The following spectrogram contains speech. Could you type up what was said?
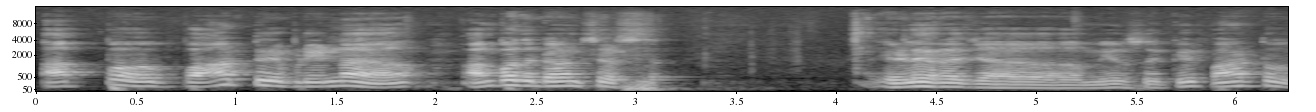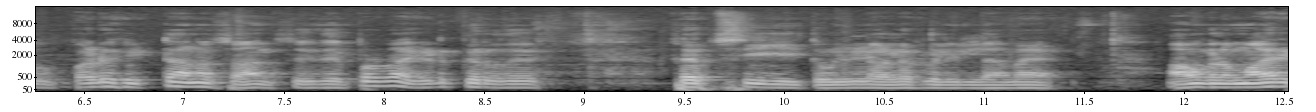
அப்போ பாட்டு எப்படின்னா ஐம்பது டான்சர்ஸ் இளையராஜா மியூசிக்கு பாட்டு படு ஹிட்டான சாங்ஸ் இது எப்படிடா எடுக்கிறது? பெப்சி தொழிலாளர்கள் இல்லாமல் அவங்கள மாதிரி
